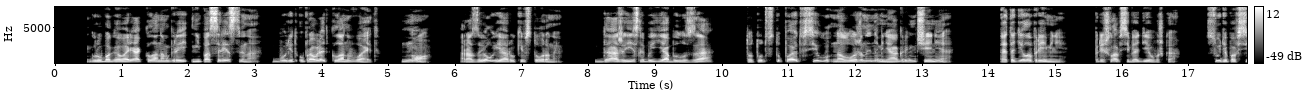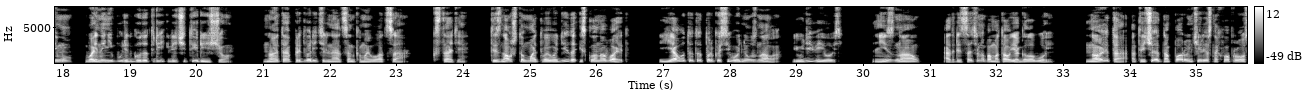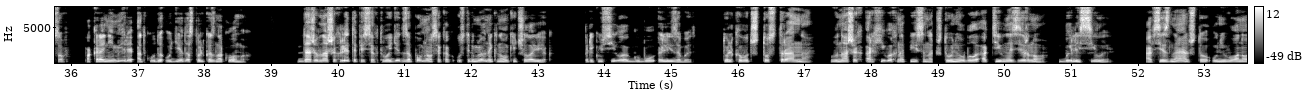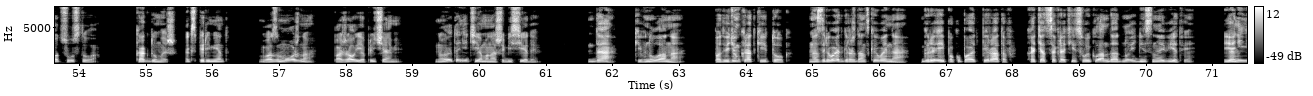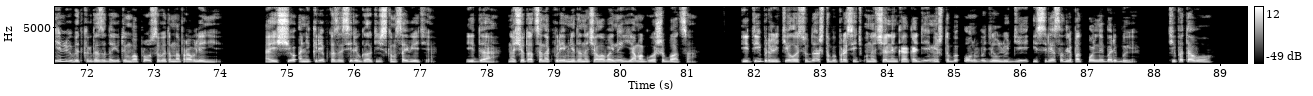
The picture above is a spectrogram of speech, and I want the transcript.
Грубо говоря, кланом Грей непосредственно будет управлять клан Вайт. Но, развел я руки в стороны. Даже если бы я был за, то тут вступают в силу наложенные на меня ограничения. Это дело времени. Пришла в себя девушка. Судя по всему, войны не будет года три или четыре еще. Но это предварительная оценка моего отца. Кстати, ты знал, что мать твоего деда из клана Вайт? Я вот это только сегодня узнала и удивилась. Не знал. Отрицательно помотал я головой. Но это отвечает на пару интересных вопросов. По крайней мере, откуда у деда столько знакомых. Даже в наших летописях твой дед запомнился как устремленный к науке человек. Прикусила губу Элизабет. Только вот что странно, в наших архивах написано, что у него было активное зерно, были силы. А все знают, что у него оно отсутствовало. Как думаешь, эксперимент? Возможно, пожал я плечами. Но это не тема нашей беседы. Да, кивнула она. Подведем краткий итог. Назревает гражданская война. Грей покупают пиратов, хотят сократить свой клан до одной единственной ветви. И они не любят, когда задают им вопросы в этом направлении. А еще они крепко засели в Галактическом Совете. И да, насчет оценок времени до начала войны я могу ошибаться. И ты прилетела сюда, чтобы просить у начальника академии, чтобы он выделил людей и средства для подпольной борьбы. Типа того.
